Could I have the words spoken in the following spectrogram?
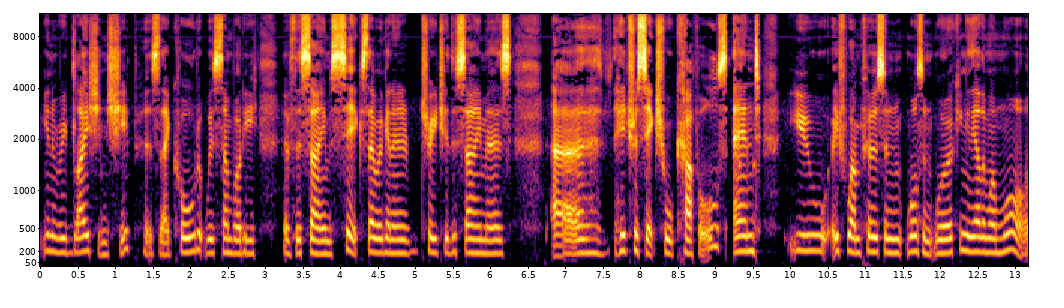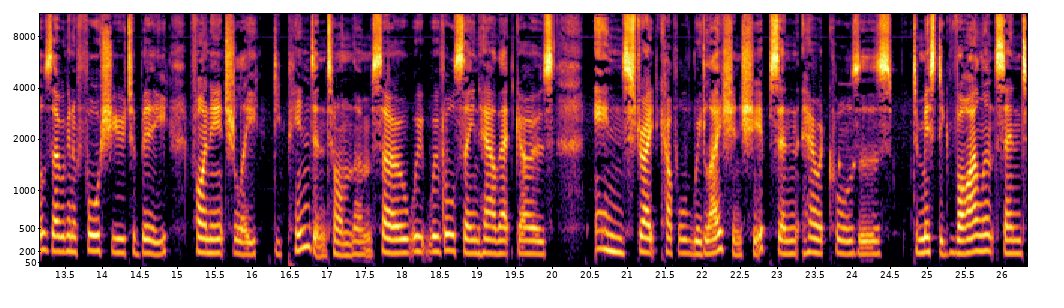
in a relationship, as they called it, with somebody of the same sex, they were going to treat you the same as uh, heterosexual couples, and you, if one person wasn't working and the other one was, they were going to force you to be financially dependent on them. So we, we've all seen how that goes in straight couple relationships and how it causes domestic violence and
